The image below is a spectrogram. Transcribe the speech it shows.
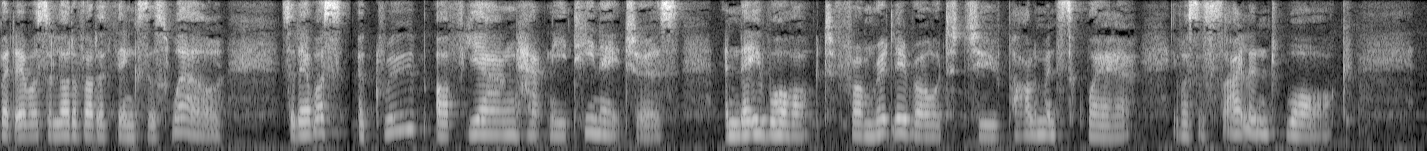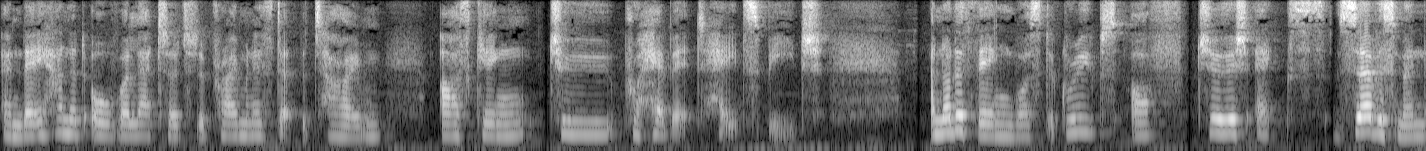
But there was a lot of other things as well. So there was a group of young Hackney teenagers, and they walked from Ridley Road to Parliament Square. It was a silent walk and they handed over a letter to the Prime Minister at the time asking to prohibit hate speech. Another thing was the groups of Jewish ex servicemen,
